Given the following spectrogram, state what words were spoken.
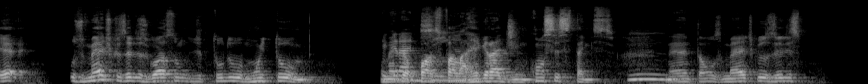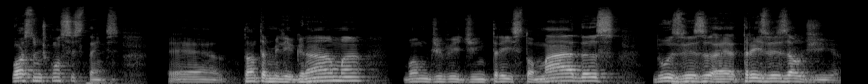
é, os médicos eles gostam de tudo muito como é que eu posso falar? Né? Regradinho, consistência. Hum. Né? Então, os médicos, eles gostam de consistência. É, tanta miligrama, vamos dividir em três tomadas, duas vezes, é, três vezes ao dia.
